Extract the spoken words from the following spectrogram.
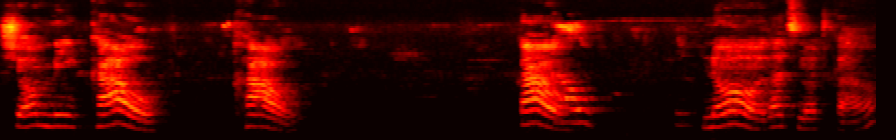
Show me cow. Cow. Cow. Cow. No, that's not cow.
